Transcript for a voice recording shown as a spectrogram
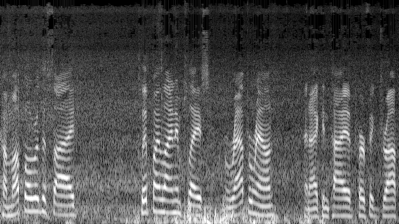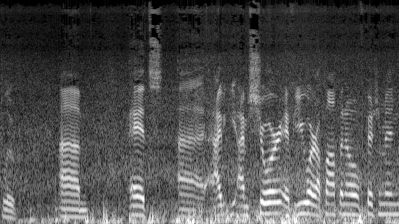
come up over the side, clip my line in place, wrap around, and I can tie a perfect drop loop. Um, it's uh, I, am sure if you are a pompano fisherman,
